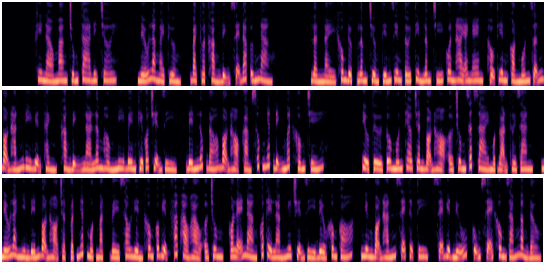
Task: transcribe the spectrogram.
Khi nào mang chúng ta đi chơi? Nếu là ngày thường, bạch thuật khẳng định sẽ đáp ứng nàng lần này không được Lâm Trường Tiến riêng tới tìm Lâm Chí Quân hai anh em, Hậu Thiên còn muốn dẫn bọn hắn đi huyện thành, khẳng định là Lâm Hồng Ni bên kia có chuyện gì, đến lúc đó bọn họ cảm xúc nhất định mất khống chế. Tiểu tử tô muốn theo chân bọn họ ở chung rất dài một đoạn thời gian, nếu là nhìn đến bọn họ chật vật nhất một mặt về sau liền không có biện pháp hào hảo ở chung, có lẽ nàng có thể làm như chuyện gì đều không có, nhưng bọn hắn sẽ tự ti, sẽ biệt nữ, cũng sẽ không dám ngẩng đầu.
